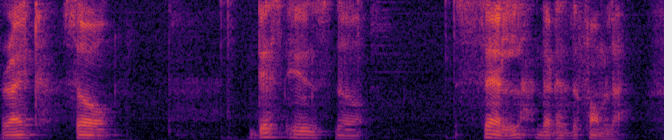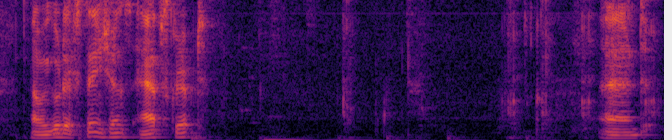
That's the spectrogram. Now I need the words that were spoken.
right? So this is the cell that has the formula. Now we go to extensions app script and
